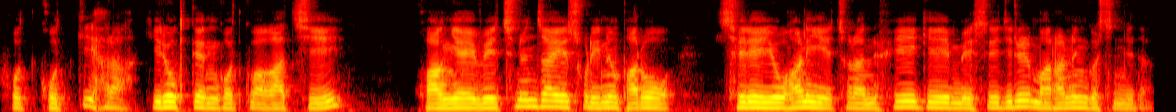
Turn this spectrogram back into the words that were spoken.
곧 곧게 하라. 기록된 것과 같이 광야에 외치는 자의 소리는 바로 세례 요한이 전한 회개의 메시지를 말하는 것입니다.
